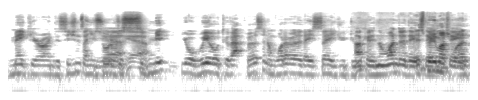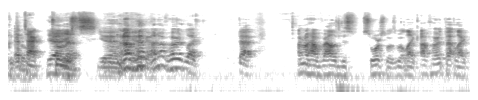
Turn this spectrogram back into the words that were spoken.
make your own decisions and you sort of just yeah. submit your will to that person and whatever they say you do Okay, no wonder they It's they, pretty much they attack Yeah, tourists. Yeah, and, I've yeah, heard, yeah. and I've heard like that i don't know how valid this source was but like i've heard that like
